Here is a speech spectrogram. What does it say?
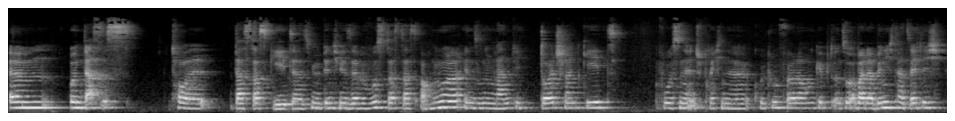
Ähm, und das ist toll, dass das geht. Da bin ich mir sehr bewusst, dass das auch nur in so einem Land wie Deutschland geht, wo es eine entsprechende Kulturförderung gibt und so. Aber da bin ich tatsächlich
